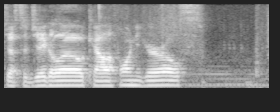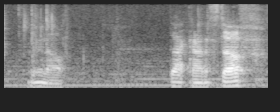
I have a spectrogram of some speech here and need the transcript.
Just a Gigolo, California Girls. You know, that kind of stuff.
